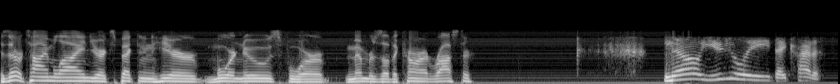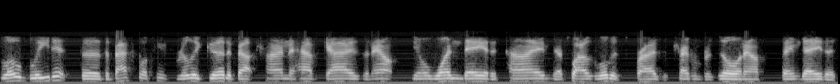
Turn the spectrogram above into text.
Is there a timeline you're expecting to hear more news for members of the current roster? No, usually they try to slow bleed it. The the basketball team's really good about trying to have guys announce, you know, one day at a time. That's why I was a little bit surprised that Trevon Brazile announced the same day that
